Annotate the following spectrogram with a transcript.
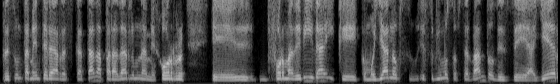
presuntamente era rescatada para darle una mejor eh, forma de vida y que como ya lo estuvimos observando desde ayer,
